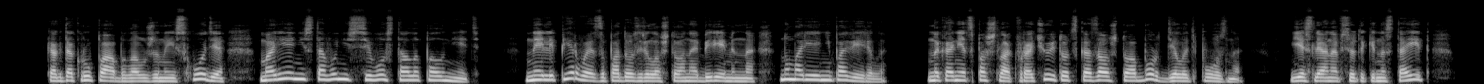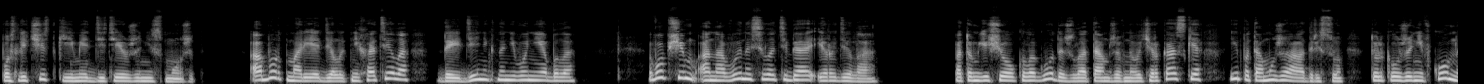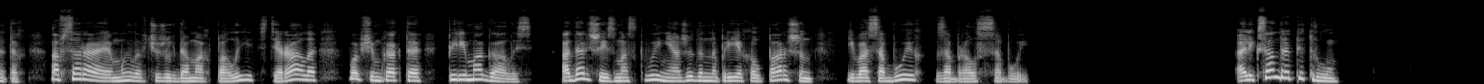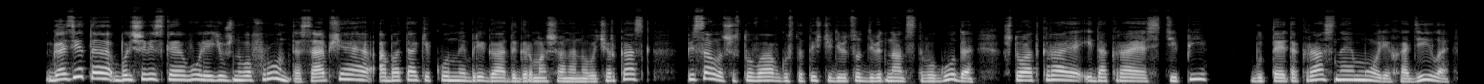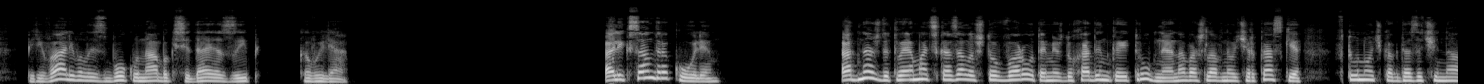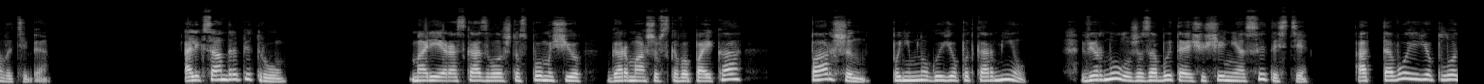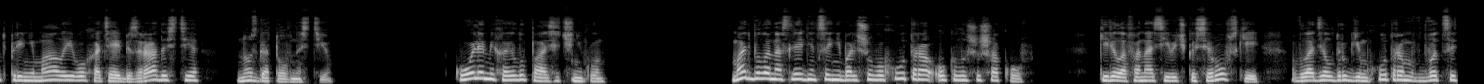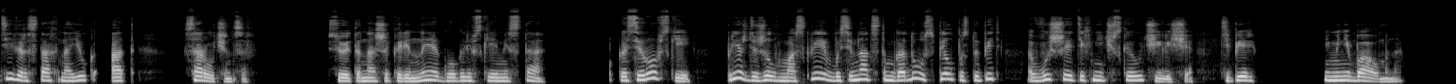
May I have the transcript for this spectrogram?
Когда крупа была уже на исходе, Мария ни с того ни с сего стала полнеть. Нелли первая заподозрила, что она беременна, но Мария не поверила. Наконец пошла к врачу, и тот сказал, что аборт делать поздно. Если она все-таки настоит, после чистки иметь детей уже не сможет. Аборт Мария делать не хотела, да и денег на него не было. В общем, она выносила тебя и родила. Потом еще около года жила там же, в Новочеркасске, и по тому же адресу, только уже не в комнатах, а в сарае мыла в чужих домах полы, стирала, в общем, как-то перемогалась. А дальше из Москвы неожиданно приехал Паршин и вас обоих забрал с собой. Александра Петру. Газета «Большевистская воля Южного фронта», сообщая об атаке конной бригады Гармаша на Новочеркасск, писала 6 августа 1919 года, что от края и до края степи, будто это Красное море ходило, переваливалась сбоку на бок седая зыбь ковыля. Александра Коля. Однажды твоя мать сказала, что в ворота между Ходынкой и Трубной она вошла в Новочеркасске в ту ночь, когда зачинала тебя. Александра Петру. Мария рассказывала, что с помощью гармашевского пайка Паршин понемногу ее подкормил, вернул уже забытое ощущение сытости, оттого ее плоть принимала его, хотя и без радости, но с готовностью. Коля Михаилу Пасечнику. Мать была наследницей небольшого хутора около Шишаков. Кирилл Афанасьевич Косеровский владел другим хутором в двадцати верстах на юг от Сорочинцев. Все это наши коренные гоголевские места. Косеровский прежде жил в Москве и в 18 году успел поступить в высшее техническое училище, теперь имени Баумана.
